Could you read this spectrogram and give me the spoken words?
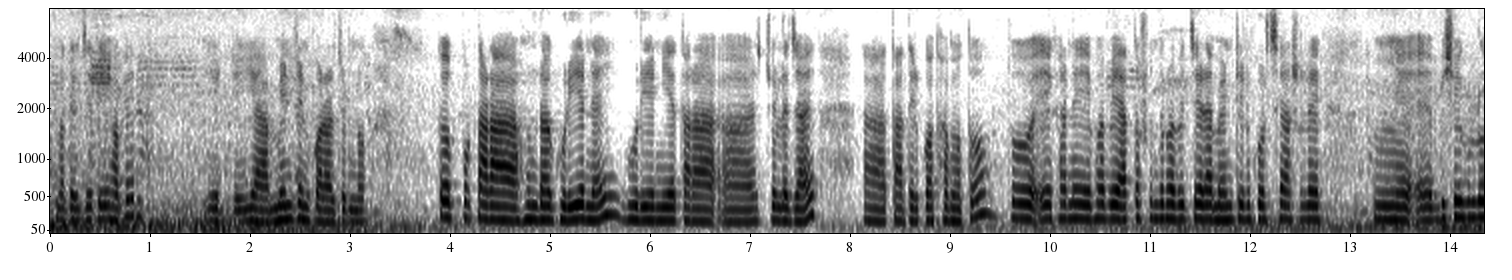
আপনাদের যেতেই হবে। ইয়া, মেনটেন করার জন্য। তো তারা হুন্ডা ঘুরিয়ে নেয়, ঘুরিয়ে নিয়ে তারা চলে যায় তাদের কথা মতো। তো এখানে এভাবে এত সুন্দরভাবে যারা মেনটেন করছে, আসলে বিষয়গুলো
